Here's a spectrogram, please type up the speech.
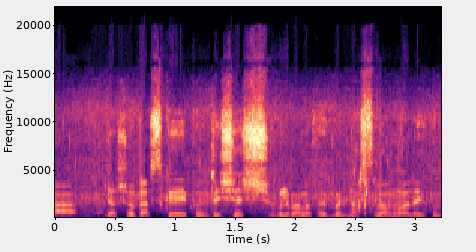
আর দর্শক, আজকে এই পর্যন্ত শেষ। সকলে ভালো থাকবেন। আসসালামু আলাইকুম।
